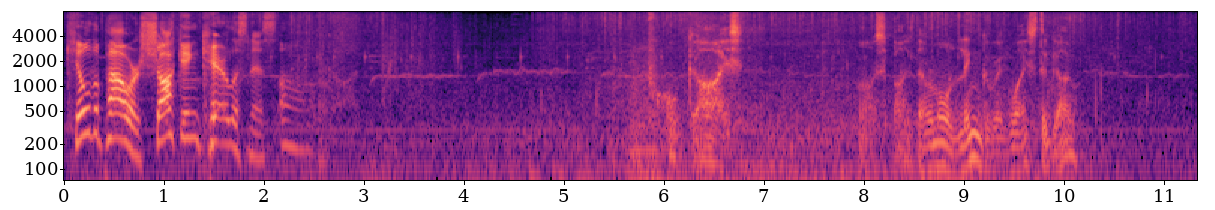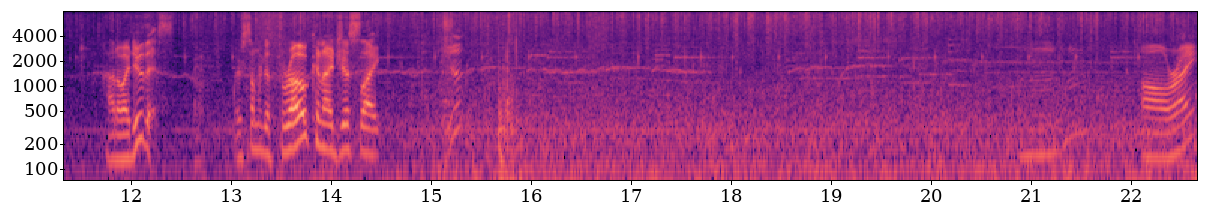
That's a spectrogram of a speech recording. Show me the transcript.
Kill the power. Shocking carelessness. Oh, God. Poor guys. Well, I suppose there are more lingering ways to go. how do I do this? There's something to throw. Can I just like? Mhm. All right.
